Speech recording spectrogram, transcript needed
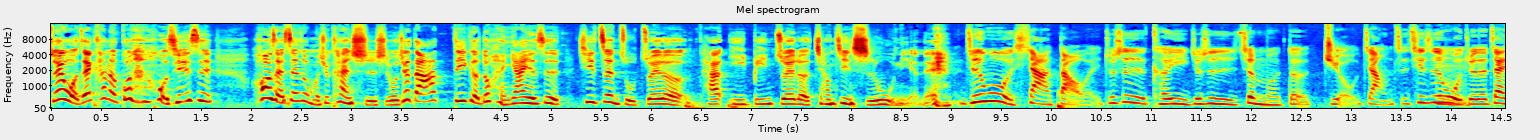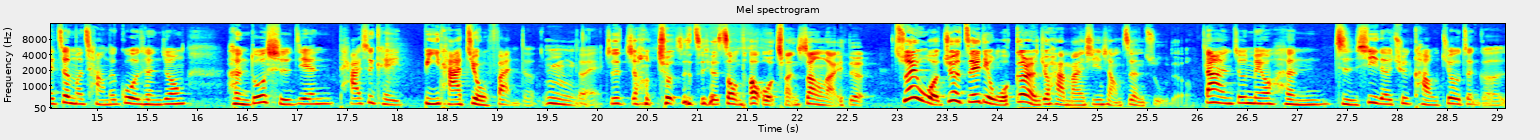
所以我在看的过程，我其实是。后来甚至我们去看实时，我觉得大家第一个都很讶异的是，其实正主追了他宜宾追了将近十五年呢、欸。其实我有吓到哎、欸，就是可以就是这么的久这样子。其实我觉得在这么长的过程中，嗯、很多时间他是可以逼他就范的。嗯，对，就是这样，就是直接送到我船上来的。所以我觉得这一点，我个人就还蛮欣赏正主的。当然，就是没有很仔细的去考究整个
